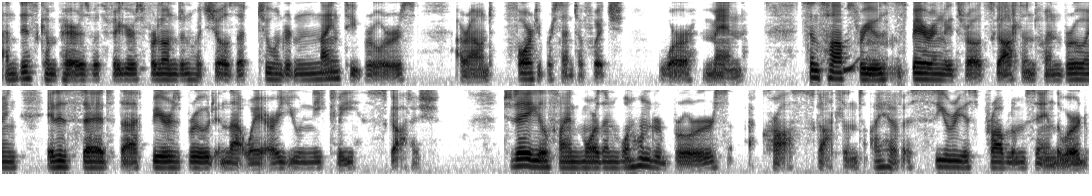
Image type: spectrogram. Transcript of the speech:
and this compares with figures for London, which shows that 290 brewers, around 40% of which were men. Since hops were used Hmm. sparingly throughout Scotland when brewing, it is said that beers brewed in that way are uniquely Scottish. Today, you'll find more than 100 brewers across Scotland. I have a serious problem saying the word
